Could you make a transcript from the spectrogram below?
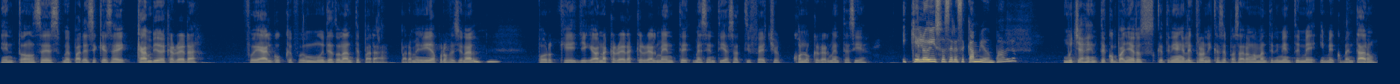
Entonces me parece que ese cambio de carrera fue algo que fue muy detonante para, para mi vida profesional, porque llegué a una carrera que realmente me sentía satisfecho con lo que realmente hacía. ¿Y qué lo hizo hacer ese cambio, don Pablo? Mucha gente, compañeros que tenían electrónica, se pasaron a mantenimiento y me, y me comentaron.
